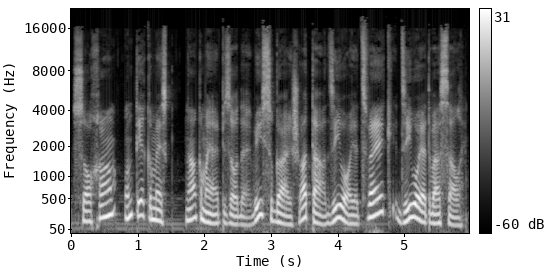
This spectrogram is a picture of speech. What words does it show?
sohām. Un tiekamies nākamajā epizodē. Visu gaišu, atā, dzīvojiet sveiki, dzīvojiet veseli!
